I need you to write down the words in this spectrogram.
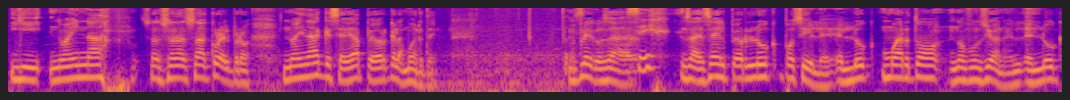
Y no hay nada, suena, suena, cruel, pero no hay nada que se vea peor que la muerte. ¿Me explico? O sea, Sí. o sea, ese es el peor look posible. El look muerto no funciona. El, el look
